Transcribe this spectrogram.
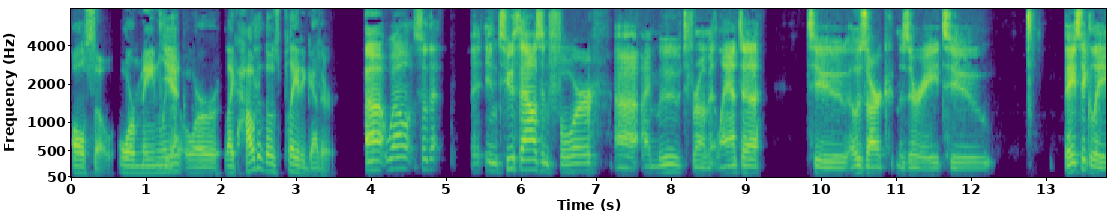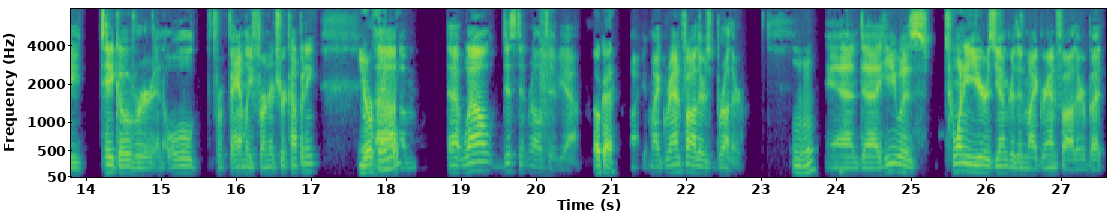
also, or mainly, yeah. or like how do those play together? Uh, well, so that in 2004, uh, I moved from Atlanta to Ozark, Missouri, to basically take over an old family furniture company. Your family? Um, uh, well, distant relative, yeah. Okay. My, my grandfather's brother, mm-hmm. and uh, he was 20 years younger than my grandfather, but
